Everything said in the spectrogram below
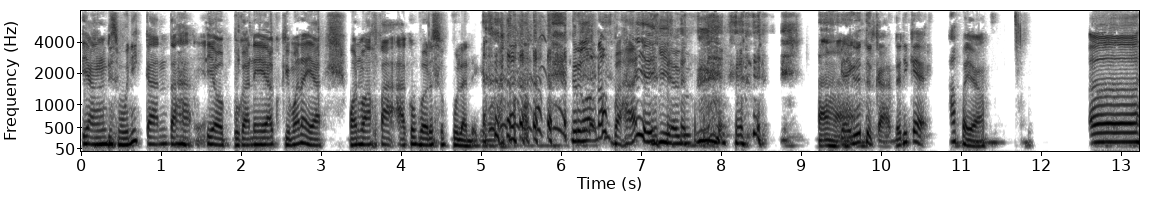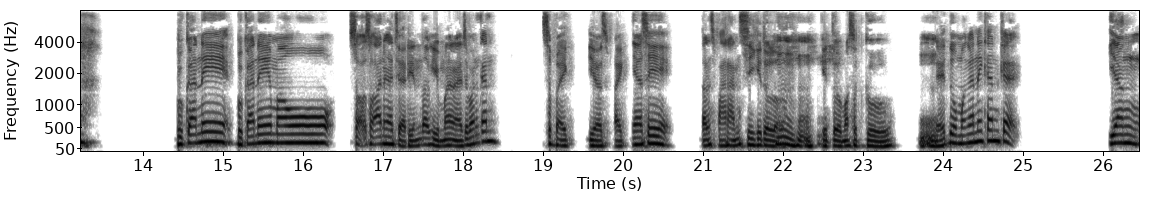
yang disembunyikan. Tah ya bukannya aku gimana ya? Mohon maaf pak aku baru sebulan deh gitu. ngerungokno bahaya iki aku. Ah, kayak gitu kan jadi kayak apa ya? Eh bukannya bukannya mau sok-sokan ngajarin atau gimana. Cuman kan sebaik ya sebaiknya sih transparansi gitu loh. Mm-mm. gitu maksudku. Mm-mm. ya itu makanya kan kayak yang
